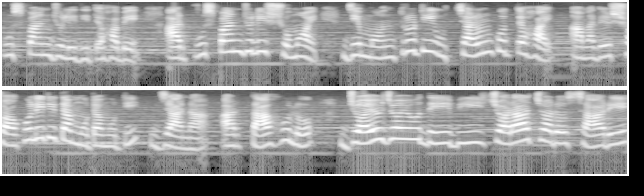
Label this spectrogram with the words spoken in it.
পুষ্পাঞ্জলি দিতে হবে। আর পুষ্পাঞ্জলির সময় যে মন্ত্রটি উচ্চারণ করতে হয়, আমাদের সকলেরই তা মোটামুটি জানা। আর তা হলো, জয় জয় দেবী চরাচর সারে,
